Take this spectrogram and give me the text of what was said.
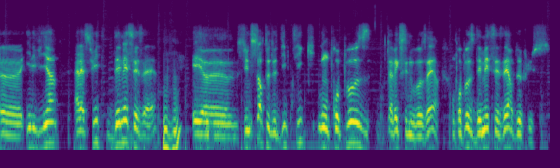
euh, il vient à la suite d'Aimé Césaire. Mhm. Et euh, c'est une sorte de diptyque où on propose, avec ces nouveaux airs, on propose d'Aimé Césaire de plus.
